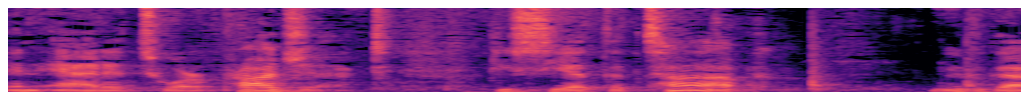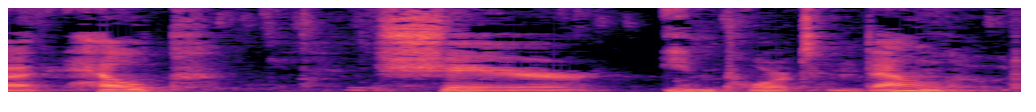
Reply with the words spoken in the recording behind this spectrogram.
and add it to our project. You see at the top, we've got help, share, import, and download.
